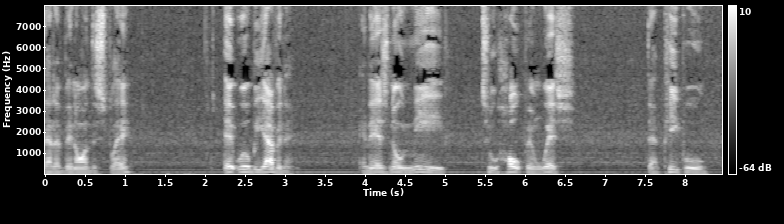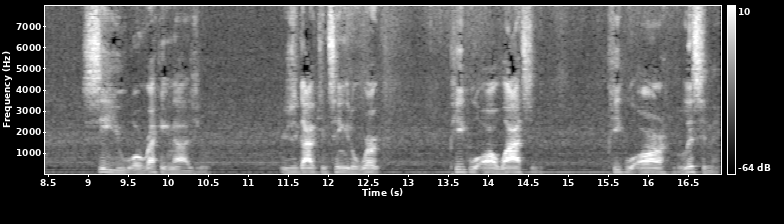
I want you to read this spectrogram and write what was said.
that have been on display. It will be evident. And there's no need to hope and wish that people see you or recognize you. You just got to continue to work. People are watching. People are listening.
